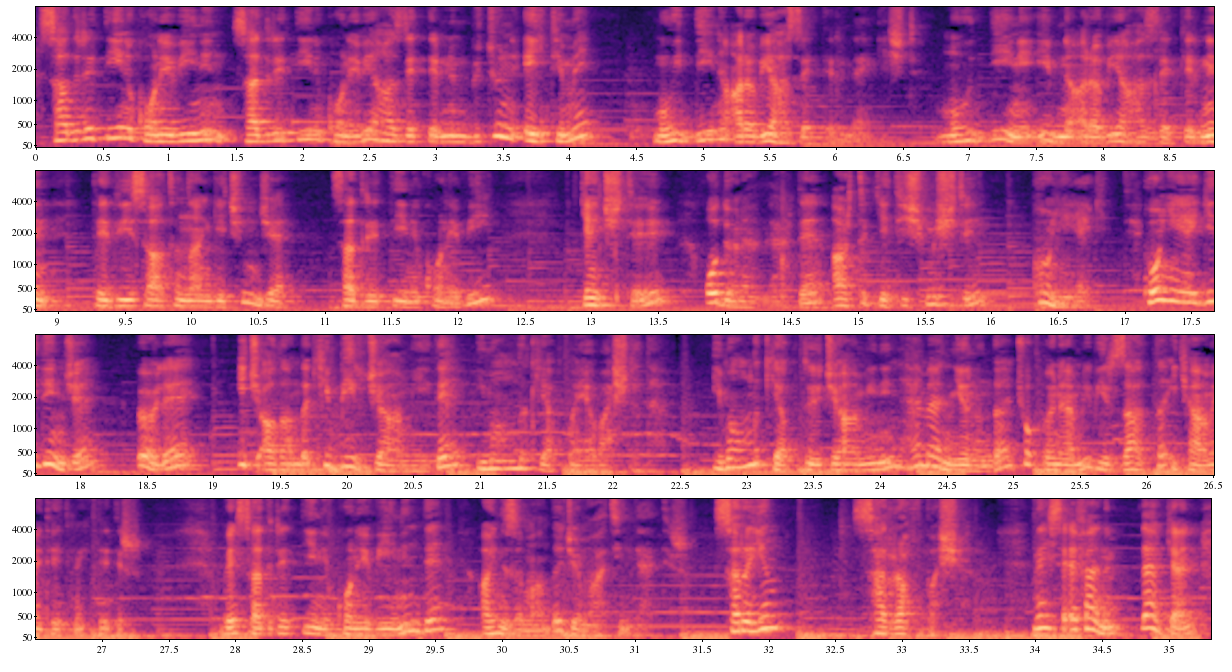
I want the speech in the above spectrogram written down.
Sadreddin Konevi'nin, Sadreddin Konevi Hazretlerinin bütün eğitimi Muhiddin Arabi Hazretlerinden geçti. Muhiddin İbni Arabi Hazretlerinin tedrisatından geçince Sadreddin Konevi gençti. O dönemlerde artık yetişmişti. Konya'ya gitti. Konya'ya gidince böyle iç alandaki bir camide imamlık yapmaya başladı. İmamlık yaptığı caminin hemen yanında çok önemli bir zat da ikamet etmektedir. Ve Sadreddin Konevi'nin de aynı zamanda cemaatindendir. Sarayın sarrafbaşı. Neyse efendim derken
